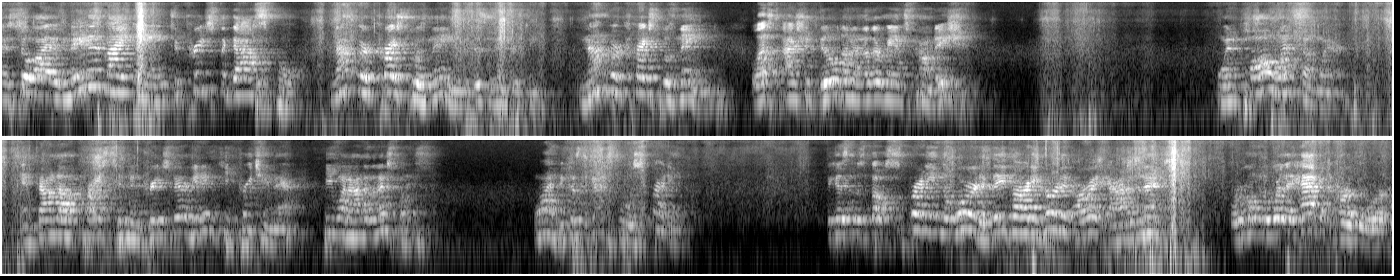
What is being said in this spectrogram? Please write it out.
And so I have made it my aim to preach the gospel, not where Christ was named, this is interesting, not where Christ was named, lest I should build on another man's foundation. When Paul went somewhere, and found out Christ had been preached there, he didn't keep preaching there. He went on to the next place. Why? Because the gospel was spreading. Because it was about spreading the word. If they've already heard it, all right, on to the next. We're going to where they haven't heard the word.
